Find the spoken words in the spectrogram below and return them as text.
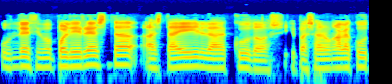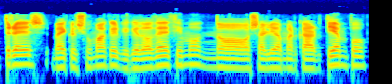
un décimo Poli Resta, hasta ahí la Q2. Y pasaron a la Q3 Michael Schumacher, que quedó décimo, no salió a marcar tiempo.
